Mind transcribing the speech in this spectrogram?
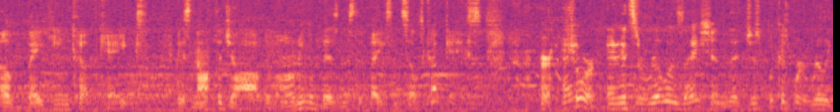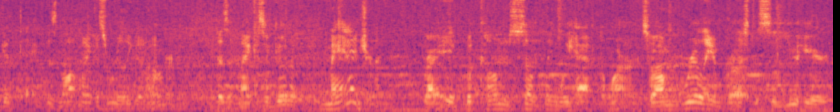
of baking cupcakes is not the job of owning a business that bakes and sells cupcakes. Right? Sure. And it's a realization that just because we're a really good tech does not make us a really good owner. It Doesn't make us a good manager. Right? It becomes something we have to learn. So I'm really impressed to see you here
